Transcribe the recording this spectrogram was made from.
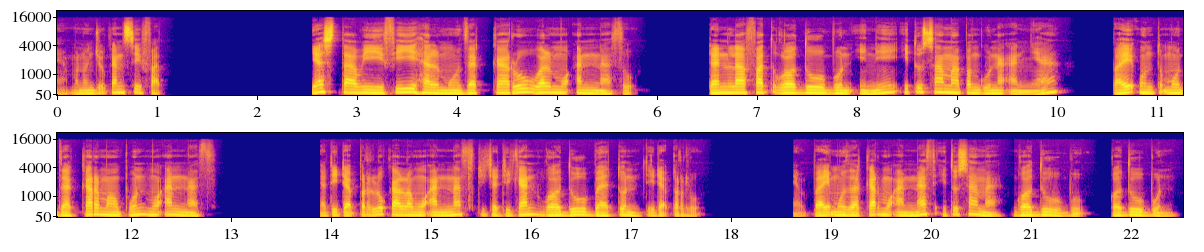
Ya, menunjukkan sifat. Yastawi fi hal mudzakkaru wal muannatsu. Dan lafat ghadubun ini itu sama penggunaannya baik untuk mudzakkar maupun muannats. Ya tidak perlu kalau muannats dijadikan ghadubatun, tidak perlu. Ya, baik mudzakkar muannats itu sama, ghadubu, ghadubun.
